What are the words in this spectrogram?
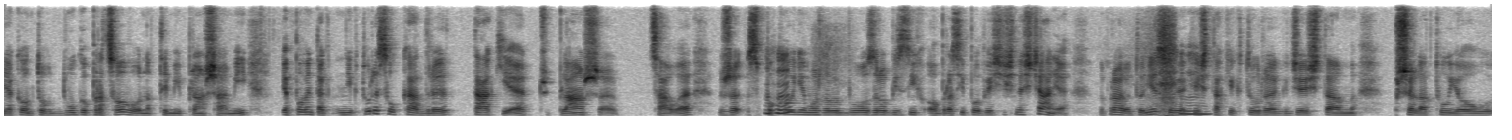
jak on to długo pracował nad tymi planszami ja powiem tak, niektóre są kadry takie, czy plansze całe, że spokojnie mhm. można by było zrobić z nich obraz i powiesić na ścianie. Naprawdę, to nie są jakieś mhm. takie, które gdzieś tam przelatują,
